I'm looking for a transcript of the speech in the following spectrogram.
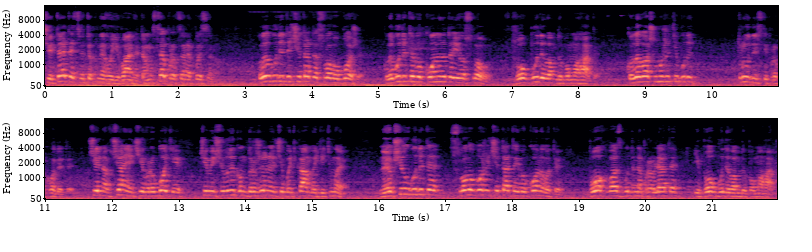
Читайте цю книгу Євангелія, там все про це написано. Коли будете читати Слово Боже, коли будете виконувати Його Слово, Бог буде вам допомагати. Коли в вашому житті будуть трудності проходити, чи навчання, чи в роботі, чи між чоловіком, дружиною, чи батьками, дітьми. Ну якщо ви будете Слово Боже читати і виконувати, Бог вас буде направляти і Бог буде вам допомагати.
